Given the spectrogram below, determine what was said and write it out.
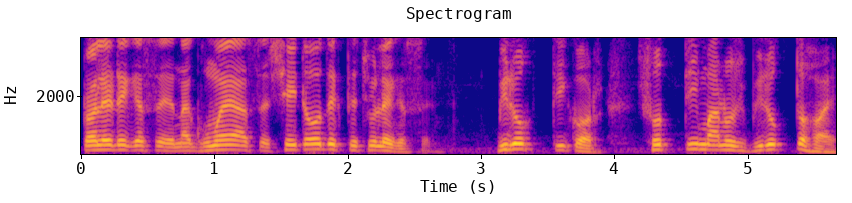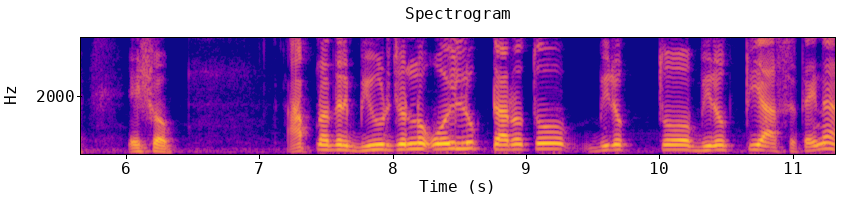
টয়লেটে গেছে না ঘুমায় আছে? সেইটাও দেখতে চলে গেছে। বিরক্তিকর। সত্যি মানুষ বিরক্ত হয় এইসব আপনাদের ভিউর জন্য ওই লোকটারও তো বিরক্ত, বিরক্তি আছে, তাই না?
